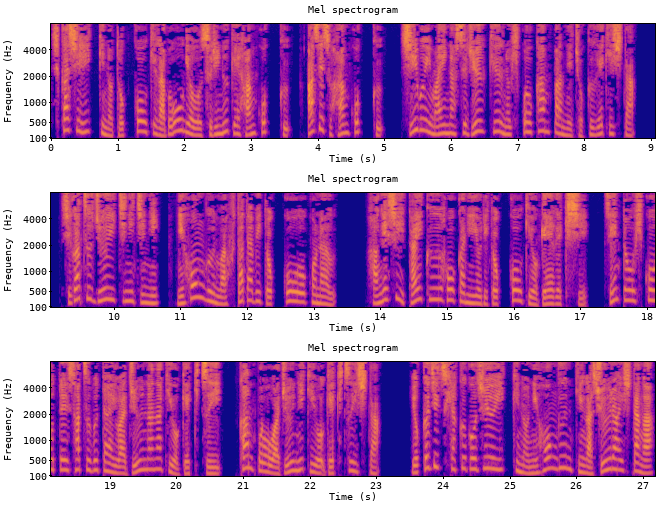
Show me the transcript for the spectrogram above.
しかし1機の特攻機が防御をすり抜けハンコック、アセスハンコック、CV-19 の飛行甲板に直撃した。4月11日に日本軍は再び特攻を行う。激しい対空砲火により特攻機を迎撃し、戦闘飛行偵察部隊は17機を撃墜、艦砲は12機を撃墜した。翌日151機の日本軍機が襲来したが、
